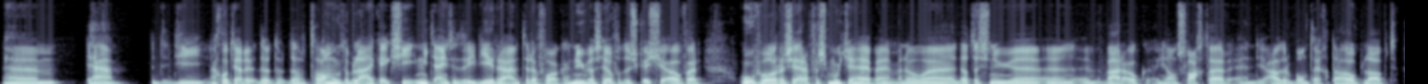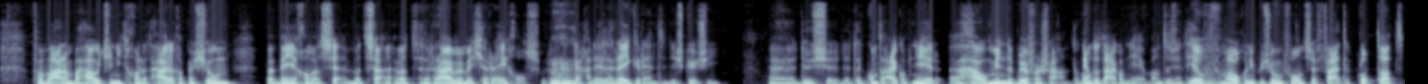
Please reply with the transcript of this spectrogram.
Um, ja, die, nou goed, ja, dat, dat, dat zal moeten blijken. Ik zie niet 1, 2, 3 die ruimte daarvoor. Nu was heel veel discussie over hoeveel reserves moet je hebben. Bedoel, uh, dat is nu uh, waar ook Jan Slachter en die oudere bond tegen de hoop loopt. Van waarom behoud je niet gewoon het huidige pensioen? Waar ben je gewoon wat, wat, wat ruimer met je regels? Bedoel, mm -hmm. Dan krijg je de hele rekenrente discussie. Uh, dus uh, dat, dat, komt er eigenlijk op neer, uh, hou minder buffers aan. Daar komt het eigenlijk op neer. Want er zit heel veel vermogen in die pensioenfondsen. Feitelijk klopt dat.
